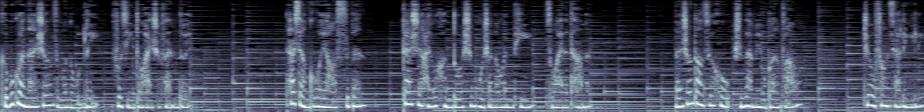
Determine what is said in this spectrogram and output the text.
可不管男生怎么努力，父亲都还是反对。他想过要私奔，但是还有很多生活上的问题阻碍了他们。男生到最后实在没有办法了，只有放下丽丽。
